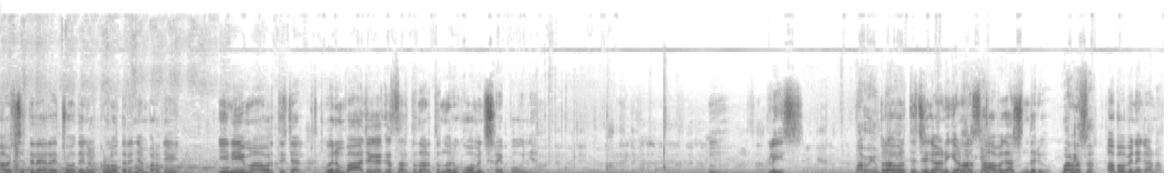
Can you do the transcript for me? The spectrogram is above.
ആവശ്യത്തിലേറെ ചോദ്യങ്ങൾക്കുള്ള ഉത്തരം ഞാൻ പറഞ്ഞു കഴിഞ്ഞു. ഇനിയും ആവർത്തിച്ചാൽ വെറും വാചക കസർത്ത് നടത്തുന്ന ഒരു ഹോമിൻ സ്ട്രൈ പോകും ഞാൻ. പ്ലീസ് പ്രവർത്തിച്ച് കാണിക്കാനുള്ള സാവകാശം തരൂ. വരണം സർ. അപ്പൊ പിന്നെ കാണാം.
